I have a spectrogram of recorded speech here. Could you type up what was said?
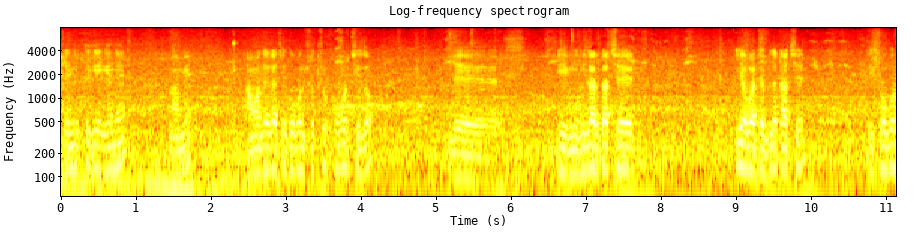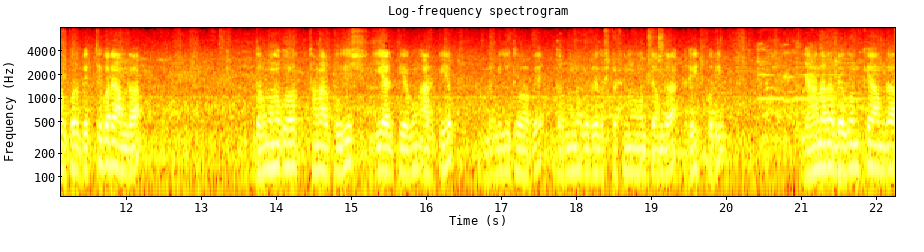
ট্রেনের থেকে এখানে নামে? আমাদের কাছে গোপন সূত্র খবর ছিল যে এই মহিলার কাছে ইয়াবা ট্যাবলেট আছে। এই খবর উপর ভিত্তি করে আমরা ধর্মনগর থানার পুলিশ, জিআরপি এবং আরপিএফ, আমরা মিলিতভাবে ধর্মনগর রেল স্টেশনের মধ্যে আমরা রেড করি। জাহানারা বেগমকে আমরা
